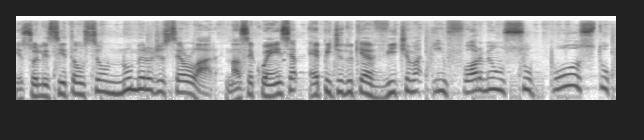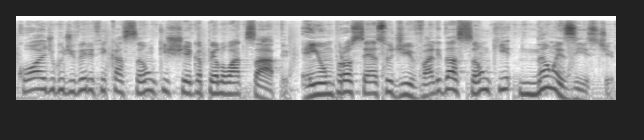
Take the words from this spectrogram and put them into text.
e solicitam seu número de celular. Na sequência, é pedido que a vítima informe um suposto código de verificação que chega pelo WhatsApp, em um processo de validação que não existe,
